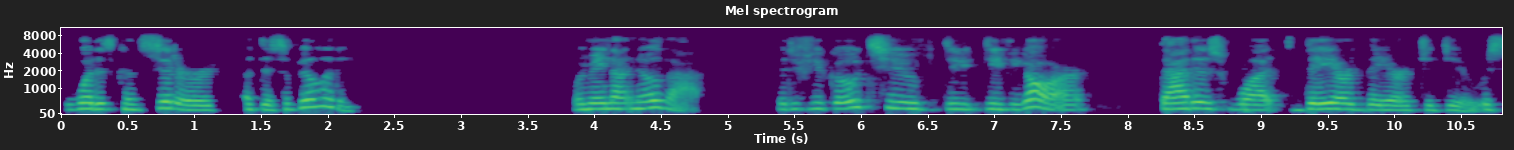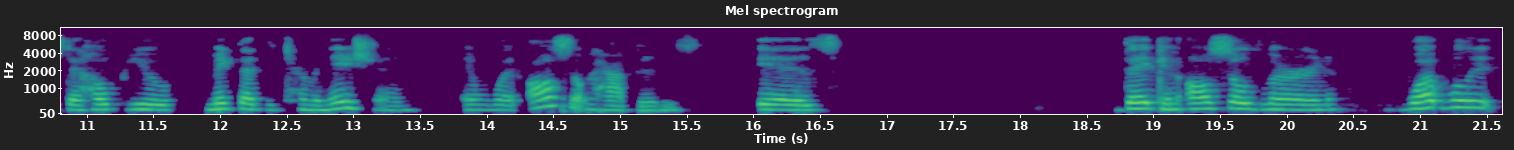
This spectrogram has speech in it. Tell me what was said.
what is considered a disability. We may not know that. But if you go to D DVR, that is what they are there to do is to help you make that determination. And what also happens is they can also learn what will it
